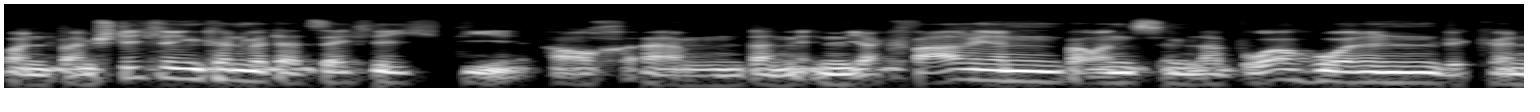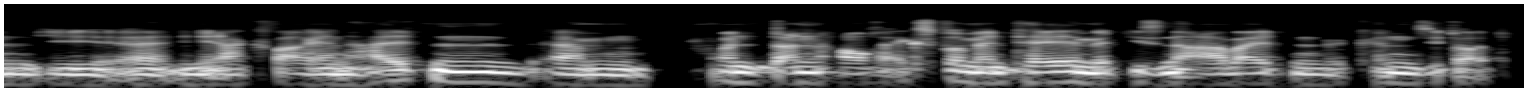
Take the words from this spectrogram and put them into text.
Und beim Stichling können wir tatsächlich die auch ähm, dann in die Aquarien bei uns im Labor holen. Wir können die äh, in den Aquarien halten ähm, und dann auch experimentell mit diesen arbeiten. Wir können sie dort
